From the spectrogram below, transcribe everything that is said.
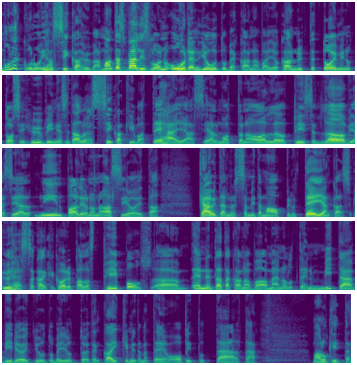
Mulle kuuluu ihan sika hyvä. Mä oon tässä välissä luonut uuden YouTube-kanavan, joka on nyt toiminut tosi hyvin ja sitä on ollut ihan sika kiva tehdä ja siellä mottona all love, peace and love ja siellä niin paljon on asioita käytännössä, mitä mä oon oppinut teidän kanssa yhdessä kaikki koripallosta Peoples. Uh, ennen tätä kanavaa mä en ollut tehnyt mitään videoita, YouTube-juttuja, joten kaikki mitä mä teen on opittu täältä. Mä haluan kiittää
